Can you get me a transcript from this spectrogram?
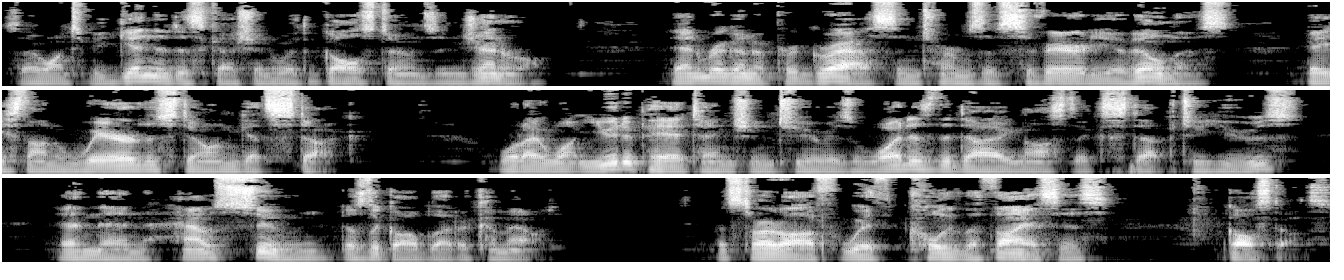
so I want to begin the discussion with gallstones in general. Then we're going to progress in terms of severity of illness based on where the stone gets stuck. What I want you to pay attention to is what is the diagnostic step to use, and then how soon does the gallbladder come out. Let's start off with cholelithiasis, gallstones.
